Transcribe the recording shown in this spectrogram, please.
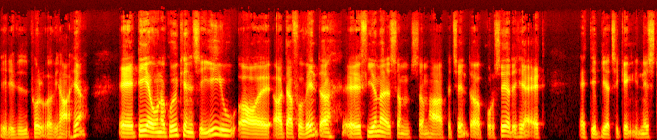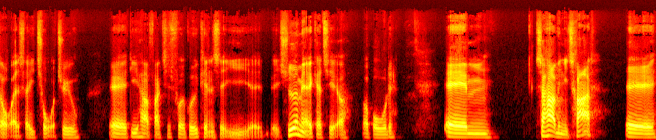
Det er det hvide pulver, vi har her. Øh, det er under godkendelse i EU, og, øh, og der forventer øh, firmaet, som, som har patenter og producerer det her, at, at det bliver tilgængeligt næste år, altså i 2022. Øh, de har faktisk fået godkendelse i, øh, i Sydamerika til at, at bruge det. Øh, så har vi nitrat. Øh,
